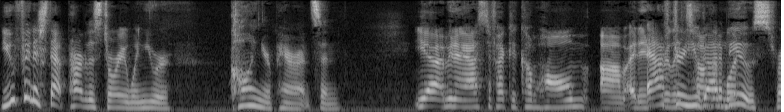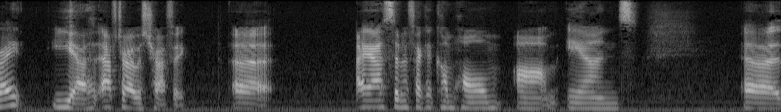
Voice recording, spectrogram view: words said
you finished that part of the story when you were calling your parents, and Yeah, I mean, I asked if I could come home. Um, I didn't after really you got them what- abused, right? yeah, after I was trafficked. Uh, I asked them if I could come home, um, and uh,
